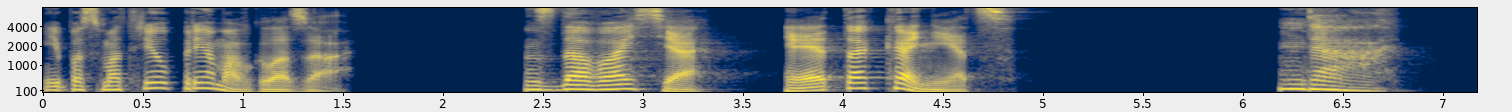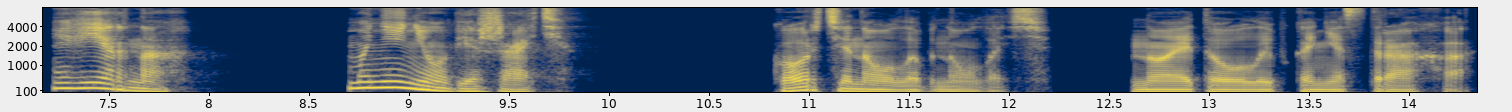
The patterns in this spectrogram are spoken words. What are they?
и посмотрел прямо в глаза. «Сдавайся, это конец». Да, верно. Мне не убежать. Кортина улыбнулась, но это улыбка не страха.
